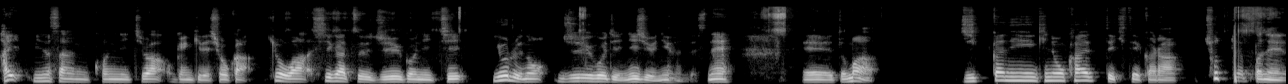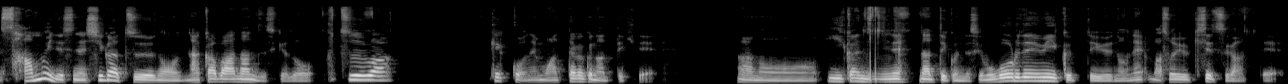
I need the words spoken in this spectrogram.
はい、皆さん、こんにちは。お元気でしょうか？今日は4月15日、夜の15時22分ですね。えっ、ー、と、まあ、実家に昨日帰ってきてから、ちょっとやっぱね、寒いですね。4月の半ばなんですけど、普通は結構ね、もう暖かくなってきて、あのー、いい感じにね、なっていくんですけども、ゴールデンウィークっていうのね、まあそういう季節があって、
